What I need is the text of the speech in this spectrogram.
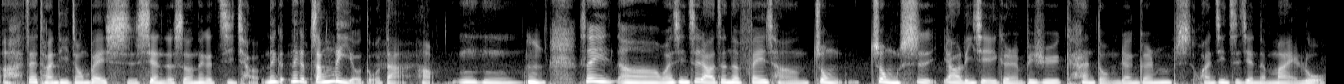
啊，在团体中被实现的时候，那个技巧、那个那个张力有多大？好，嗯哼，嗯，所以，嗯、呃，完形治疗真的非常重重视，要理解一个人，必须看懂人跟环境之间的脉络，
